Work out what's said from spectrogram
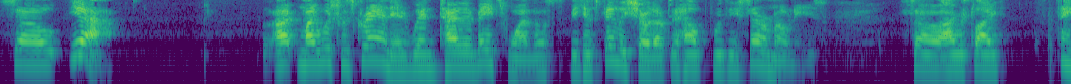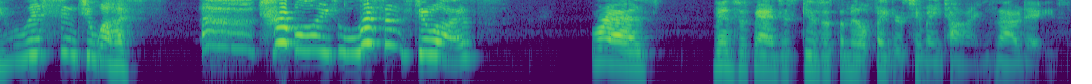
so yeah. I, my wish was granted when Tyler Bates won because Finlay showed up to help with the ceremonies. So I was like, they listen to us. Triple H listens to us. Whereas Vince McMahon just gives us the middle finger too many times nowadays.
